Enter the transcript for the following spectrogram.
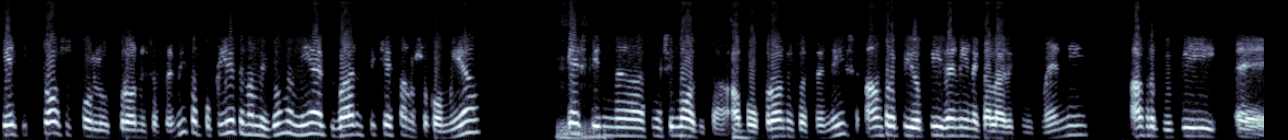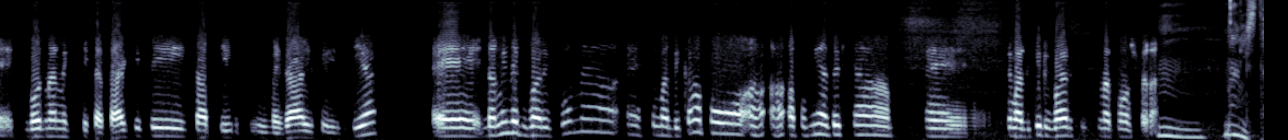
και έχει τόσους πολλούς χρόνους ασθενείς, αποκλείεται να μην δούμε μια επιβάρυνση και στα νοσοκομεία και στην uh, Από χρόνους ασθενείς, άνθρωποι οι οποίοι δεν είναι καλά ρυθμισμένοι, άνθρωποι που ε, μπορεί να είναι και κατάκητοι, κάποιοι μεγάλη ηλικία, ε, να μην επιβαρυνθούν ε, σημαντικά από, από μια τέτοια ε, σημαντική επιβάρυνση στην ατμόσφαιρα. Mm, μάλιστα.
